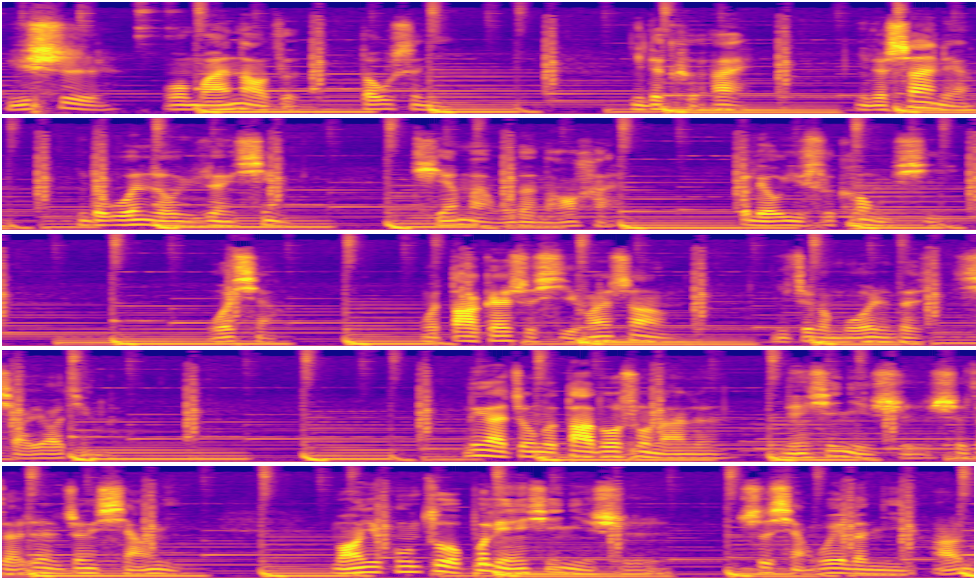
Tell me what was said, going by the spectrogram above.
于是我满脑子都是你，你的可爱，你的善良，你的温柔与任性，填满我的脑海，不留一丝空隙。我想，我大概是喜欢上你这个磨人的小妖精了。恋爱中的大多数男人联系你时是在认真想你，忙于工作不联系你时是想为了你而努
